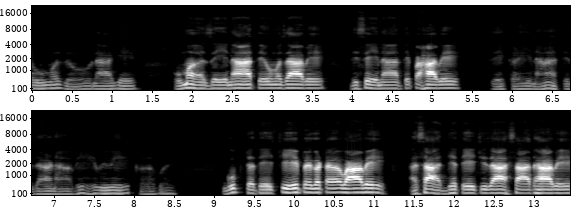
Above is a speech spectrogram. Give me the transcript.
उमजो लागे. उमजे ना ते उमजावे दिसे ना ते पहावे जे कळे ना ते जाणावे विवेक बळे गुप्ततेची प्रगट व्हावे असाध्यतेची जा साधावे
